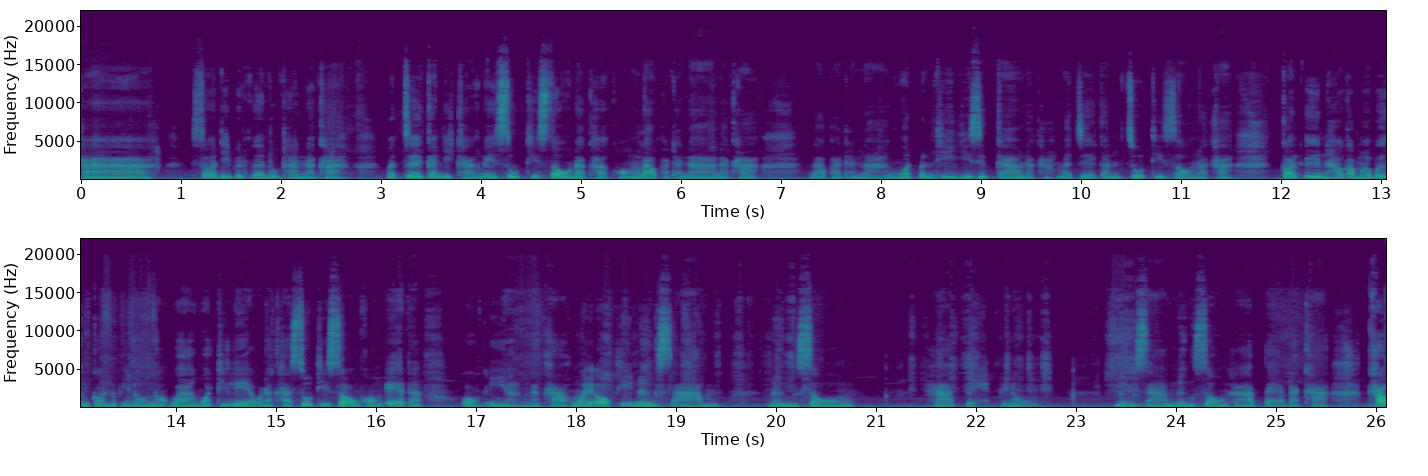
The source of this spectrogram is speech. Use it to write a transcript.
ค่ะ สวัสดีเพื่อนๆทุกท่านนะคะ มาเจอกันอีกครั้งในสูตรที่สองนะคะของเราพัฒนานะคะ เราพัฒนางวดวันที่ 29 นะคะ มาเจอกันสูตรที่ 2 นะคะ ก่อนอื่นเท่ากับมาเบิงก่อนพี่น้องเนาะวางวดที่แล้วนะคะ สูตรที่ 2 ของแอดอะออกอีหยังนะคะหวยออกที่ 1 3 1 2 5 8 พี่น้อง1 3 1 2 5 8 นะคะ เข้า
